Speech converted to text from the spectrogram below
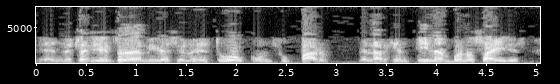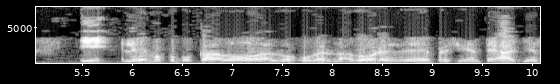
Eh, nuestra directora de Migraciones estuvo con su par de la Argentina en Buenos Aires y le hemos convocado a los gobernadores de Presidente Ayes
